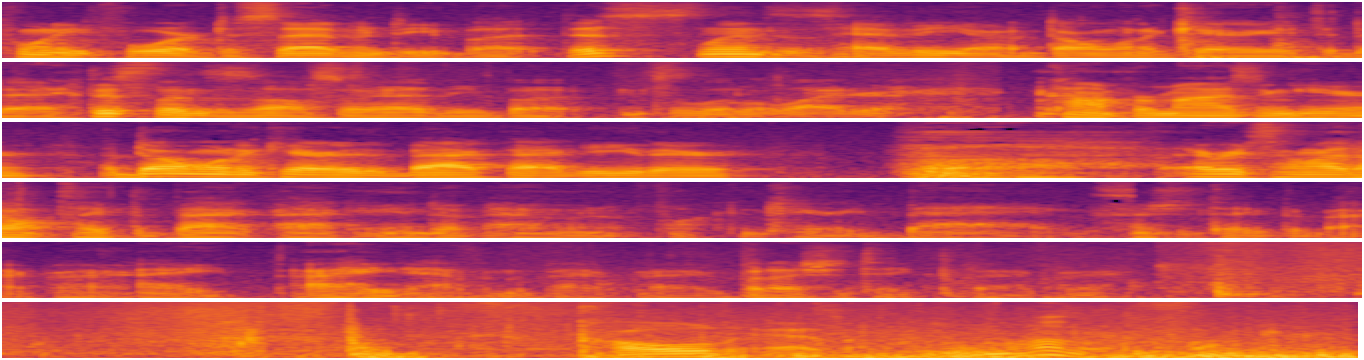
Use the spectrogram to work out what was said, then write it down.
24 to 70, but this lens is heavy. I don't want to carry it today. This lens is also heavy, but it's a little lighter. Compromising here. I don't want to carry the backpack either. Every time I don't take the backpack, I end up having to fucking carry bags. I should take the backpack. I hate, I hate having the backpack, but I should take the backpack. Cold as a motherfucker.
